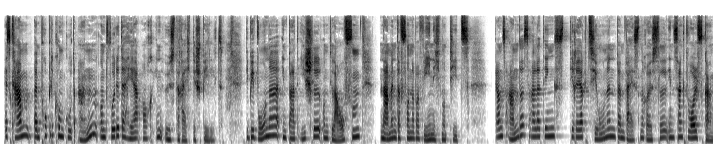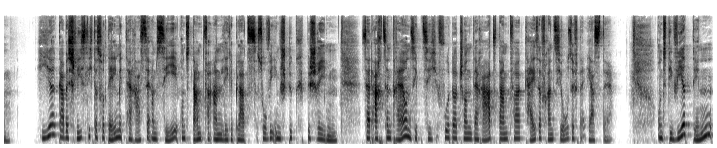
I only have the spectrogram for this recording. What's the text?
Es kam beim Publikum gut an und wurde daher auch in Österreich gespielt. Die Bewohner in Bad Ischl und Laufen nahmen davon aber wenig Notiz. Ganz anders allerdings die Reaktionen beim Weißen Rössel in St. Wolfgang. Hier gab es schließlich das Hotel mit Terrasse am See und Dampferanlegeplatz, so wie im Stück beschrieben. Seit 1873 fuhr dort schon der Raddampfer Kaiser Franz Josef I. Und die Wirtin,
